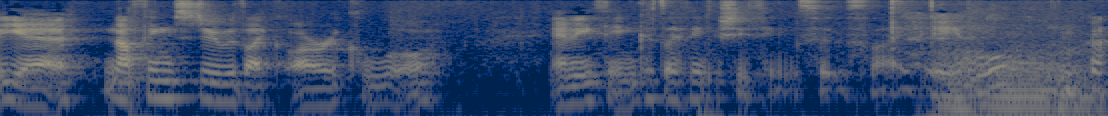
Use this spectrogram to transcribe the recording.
yeah, nothing to do with like oracle or anything because I think she thinks it's like evil.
